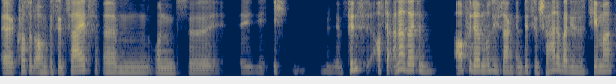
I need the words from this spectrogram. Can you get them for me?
äh, kostet auch ein bisschen Zeit. Ähm, und äh, ich finde es auf der anderen Seite auch wieder, muss ich sagen, ein bisschen schade, weil dieses Thema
